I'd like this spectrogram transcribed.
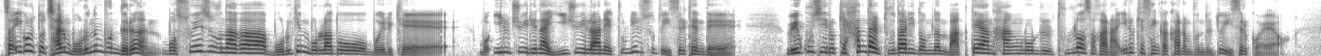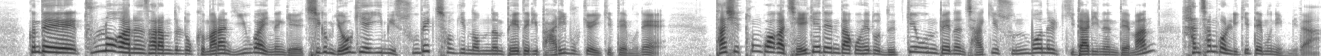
자, 이걸 또 잘 모르는 분들은 뭐 수에즈 운하가 모르긴 몰라도 뭐 이렇게 뭐 일주일이나 이주일 안에 뚫릴 수도 있을 텐데 왜 굳이 이렇게 한 달, 두 달이 넘는 막대한 항로를 둘러서 가나 이렇게 생각하는 분들도 있을 거예요. 근데 둘러가는 사람들도 그만한 이유가 있는 게 지금 여기에 이미 수백 척이 넘는 배들이 발이 묶여 있기 때문에 다시 통과가 재개된다고 해도 늦게 온 배는 자기 순번을 기다리는 데만 한참 걸리기 때문입니다.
